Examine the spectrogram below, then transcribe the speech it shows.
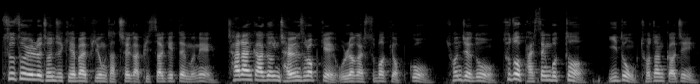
수소연료 전지 개발 비용 자체가 비싸기 때문에 차량 가격은 자연스럽게 올라갈 수밖에 없고 현재도 수소 발생부터 이동, 저장까지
